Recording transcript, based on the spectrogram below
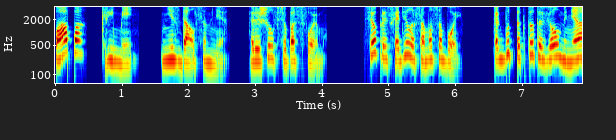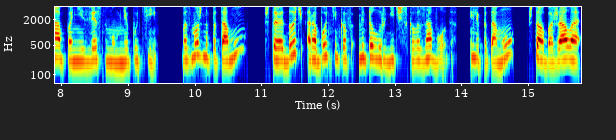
Папа — кремень, не сдался мне, решил все по-своему. Все происходило само собой. Как будто кто-то вел меня по неизвестному мне пути. Возможно, потому, что я дочь работников металлургического завода. Или потому, что обожала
